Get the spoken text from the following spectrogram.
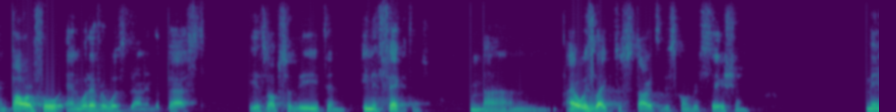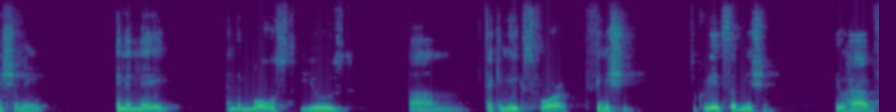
and powerful, and whatever was done in the past is obsolete and ineffective. Mm. Um, I always like to start this conversation mentioning MMA and the most used um, techniques for finishing to create submission. You have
